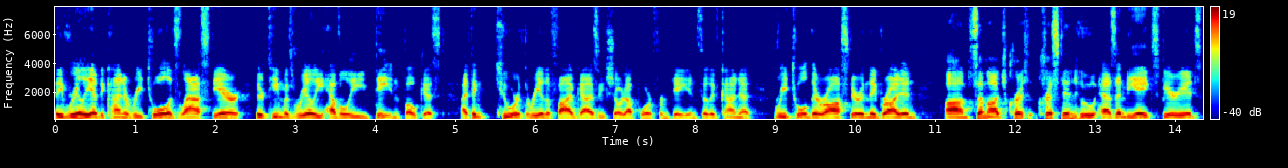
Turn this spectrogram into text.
they've really had to kind of retool. As last year, their team was really heavily Dayton focused. I think two or three of the five guys who showed up were from Dayton, so they've kind of retooled their roster, and they brought in um, Semaj Christon, who has NBA experience.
